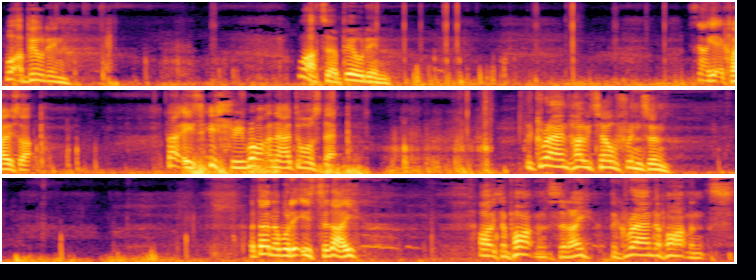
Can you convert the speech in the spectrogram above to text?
What a building. What a building. Let's get a close up. That is history right on our doorstep. The Grand Hotel Frinton. I don't know what it is today. Oh, it's apartments today. The Grand Apartments.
